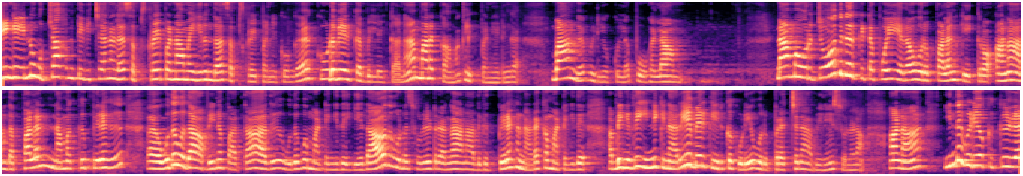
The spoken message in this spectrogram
நீங்கள் இன்னும் உற்சாகம் டிவி சேனலை சப்ஸ்கிரைப் பண்ணாமல் இருந்தால் சப்ஸ்கிரைப் பண்ணிக்கோங்க. கூடவே இருக்க பில்லைக்கான மறக்காமல் கிளிக் பண்ணிவிடுங்க வாங்க வீடியோக்குள்ளே போகலாம். நாம் ஒரு ஜோதிடர்கிட்ட போய் ஏதோ ஒரு பலன் கேட்குறோம். ஆனால் அந்த பலன் நமக்கு பிறகு உதவுதா அப்படின்னு பார்த்தா அது உதவ மாட்டேங்குது. ஏதாவது ஒன்று சொல்லிடுறாங்க ஆனால் அதுக்கு பிறகு நடக்க மாட்டேங்குது. அப்படிங்கிறது இன்றைக்கி நிறைய பேருக்கு இருக்கக்கூடிய ஒரு பிரச்சனை அப்படின்னே சொல்லலாம். ஆனால் இந்த வீடியோவுக்கு கீழே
